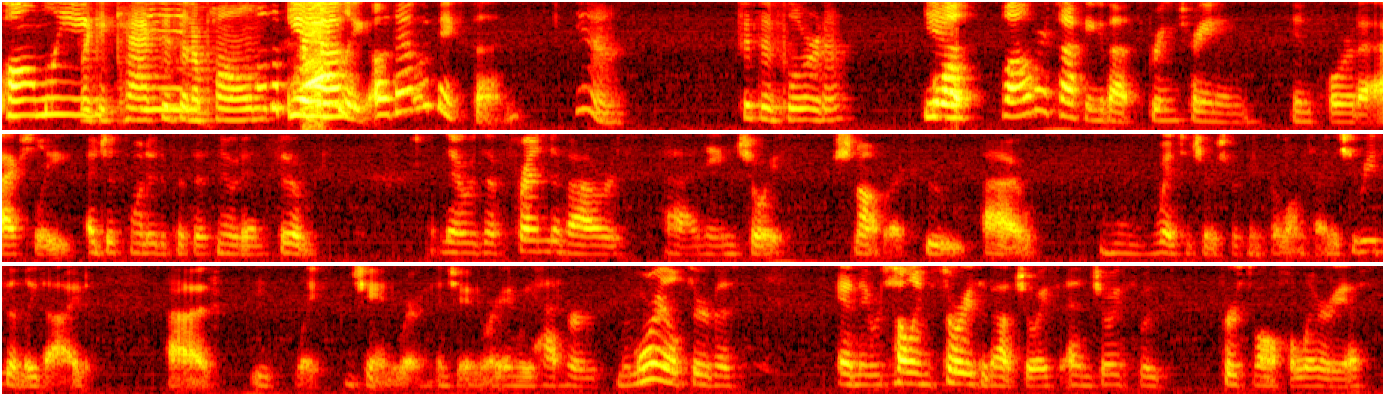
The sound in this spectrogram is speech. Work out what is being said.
Palm League. Like a cactus and a eh, palm. oh, palm. the Palm Yeah. League. Oh, that would make sense. Yeah. If it's in Florida. yeah. Well, while we're talking about spring training in Florida, actually, I just wanted to put this note in. So, there was a friend of ours uh, named Joyce Schnabrick who uh, went to church with me for a long time, and she recently died, uh, in, like January in January, and we had her memorial service, and they were telling stories about Joyce, and Joyce was first of all hilarious,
